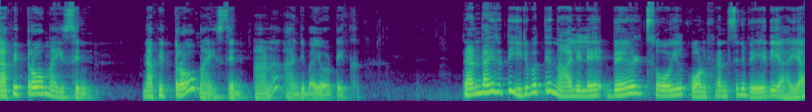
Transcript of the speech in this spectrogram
നഫിത്രോമൈസിൻ നഫിത്രോമൈസിൻ ആണ് ആന്റിബയോട്ടിക് രണ്ടായിരത്തി ഇരുപത്തി നാലിലെ വേൾഡ് സോയിൽ കോൺഫറൻസിന് വേദിയായ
